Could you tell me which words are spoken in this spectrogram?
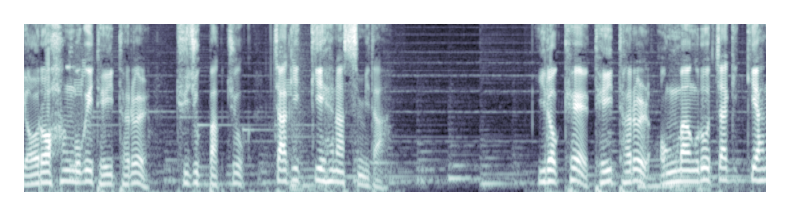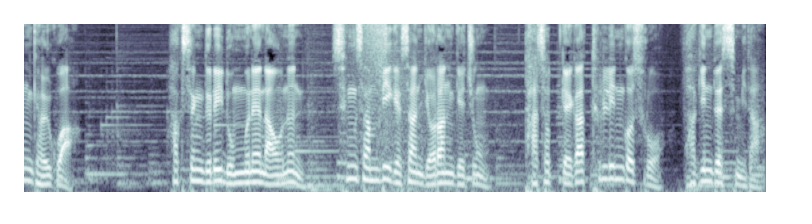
여러 항목의 데이터를 뒤죽박죽 짜깁기 해놨습니다. 이렇게 데이터를 엉망으로 짜깁기 한 결과 학생들의 논문에 나오는 생산비 계산 11개 중 5개가 틀린 것으로 확인됐습니다.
